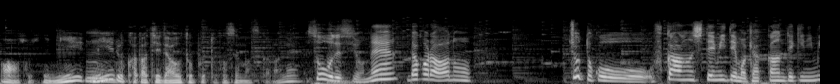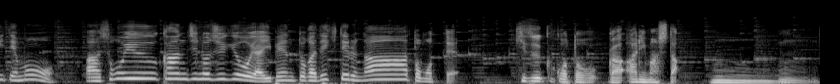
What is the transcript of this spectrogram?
ああ、そうですね。見え、うん見える形でアウトプットさせますからね。そうですよね。だから、あの、ちょっとこう、俯瞰してみても、客観的に見ても、あ、そういう感じの授業やイベントができてるなぁと思って、気づくことがありました。う。うんん。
